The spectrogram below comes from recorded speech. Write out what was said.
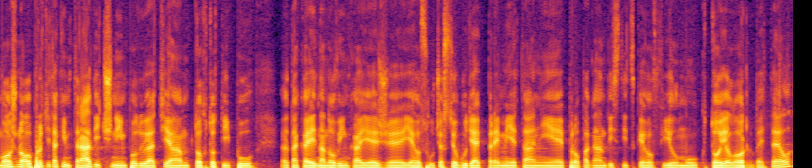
Možno oproti takým tradičným podujatiam tohto typu, taká jedna novinka je, že jeho súčasťou bude aj premietanie propagandistického filmu Kto je Lord Bethel,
